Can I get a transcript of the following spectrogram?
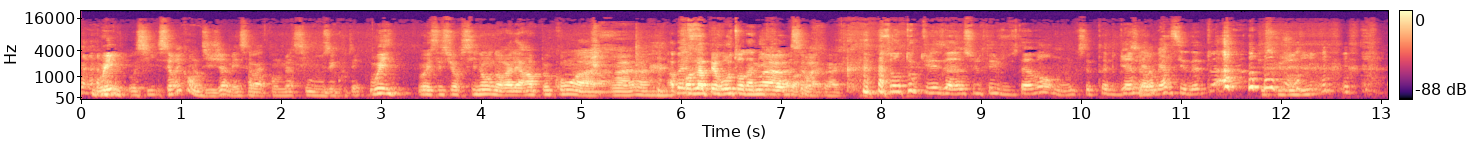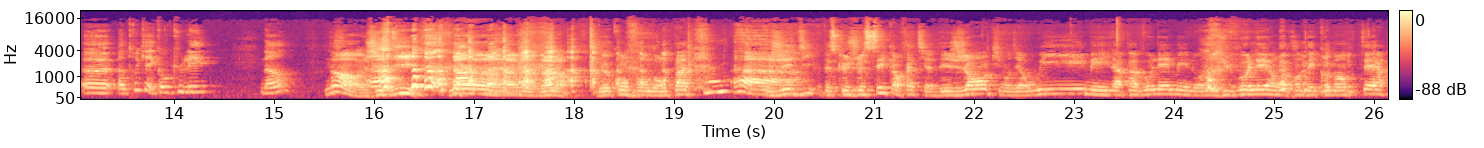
Oui, aussi. C'est vrai qu'on le dit jamais, ça. Par contre, merci de nous écouter. Oui, oui, c'est sûr. Sinon, on aurait l'air un peu con à, Ouais, ouais. à prendre l'apéro autour d'un micro. Ouais, ouais, vrai. ouais. Surtout que tu les as insultés juste avant, donc c'est peut-être bien de les remercier d'être là. Qu'est-ce que j'ai dit? Euh, un truc avec enculé, non? Non, j'ai dit. Non, non, non, non, non, non, non. Ne confondons pas tout. Ah. J'ai dit, parce que je sais qu'en fait, il y a des gens qui vont dire oui, mais il a pas volé, mais il aurait dû voler. On va prendre des commentaires.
